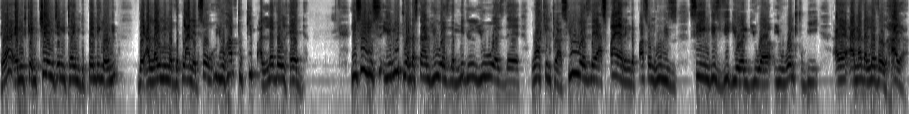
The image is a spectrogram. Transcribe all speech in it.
Yeah, and it can change anytime depending on the aligning of the planet. So you have to keep a level head. You see, you see, you need to understand you as the middle, you as the working class, you as the aspiring, the person who is seeing this video and you are you want to be another level higher.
